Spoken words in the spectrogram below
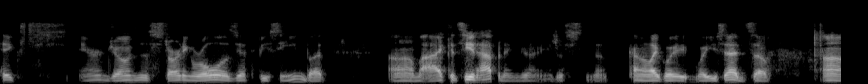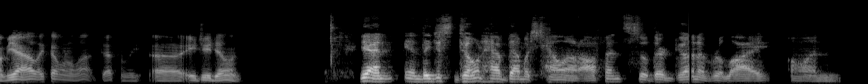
takes Aaron Jones's starting role is yet to be seen, but um, I could see it happening. Just you know, kind of like what what you said. So um, yeah, I like that one a lot. Definitely, uh, AJ Dillon. Yeah, and, and they just don't have that much talent on offense, so they're gonna rely on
